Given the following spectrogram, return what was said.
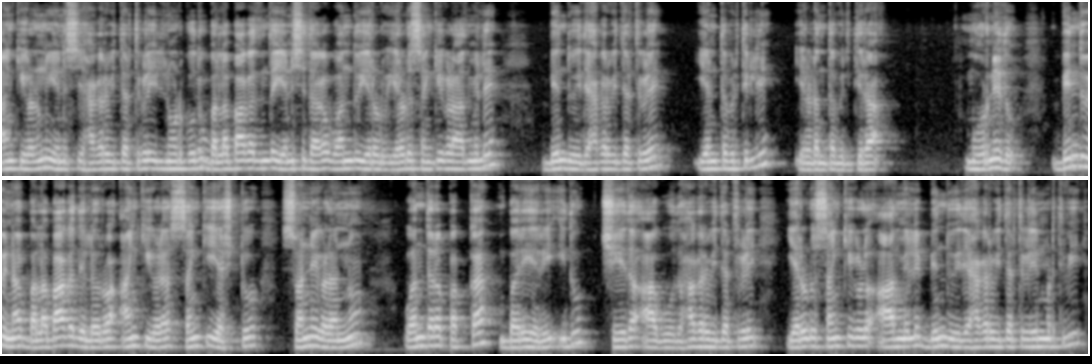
ಅಂಕಿಗಳನ್ನು ಎಣಿಸಿ. ಹಾಗಾದ್ರೆ ವಿದ್ಯಾರ್ಥಿಗಳು ಇಲ್ಲಿ ನೋಡಬಹುದು ಬಲಭಾಗದಿಂದ ಎಣಿಸಿದಾಗ ಒಂದು, ಎರಡು ಎರಡು ಸಂಖ್ಯೆಗಳಾದಮೇಲೆ ಬಿಂದು ಇದೆ. ಹಾಗಾದ್ರೆ ವಿದ್ಯಾರ್ಥಿಗಳೇ, ಎಂತ ಬರಿತೀರಿ ಎರಡಂತ ಬರಿತೀರಾ? ಮೂರನೇದು, ಬಿಂದುವಿನ ಬಲಭಾಗದಲ್ಲಿರುವ ಅಂಕಿಗಳ ಸಂಖ್ಯೆಯಷ್ಟು ಸೊನ್ನೆಗಳನ್ನು ಒಂದರ ಪಕ್ಕ ಬರೆಯಿರಿ, ಇದು ಛೇದ ಆಗುವುದು. ಹಾಗಾದರೆ ವಿದ್ಯಾರ್ಥಿಗಳಿಗೆ ಎರಡು ಸಂಖ್ಯೆಗಳು ಆದಮೇಲೆ ಬಿಂದು ಇದೆ. ಹಾಗಾದ್ರೆ ವಿದ್ಯಾರ್ಥಿಗಳು ಏನು ಮಾಡ್ತೀವಿ?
